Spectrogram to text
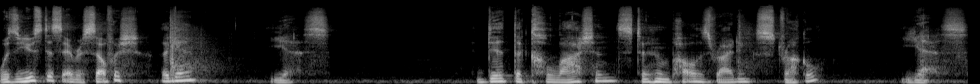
Was Eustace ever selfish again? Yes. Did the Colossians to whom Paul is writing struggle? Yes.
